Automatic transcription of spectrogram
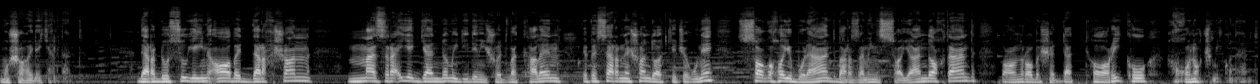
مشاهده کردند. در دو سوی این آب درخشان مزرعه گندمی دیده می‌شد و کالن به پسر نشان داد که چگونه ساقه های بلند بر زمین سایه انداختند و آن را به شدت تاریک و خنک می کنند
